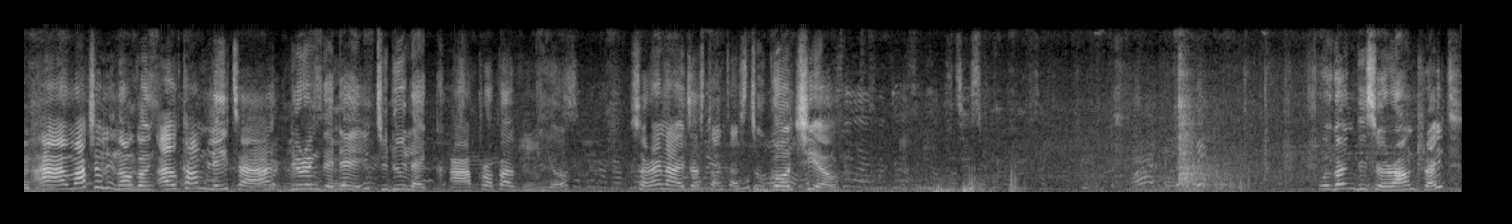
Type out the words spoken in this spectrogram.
this. I'm actually not going. I'll come later during the day to do like a proper video. So right now I just want us to go chill. We're going this way around, right?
